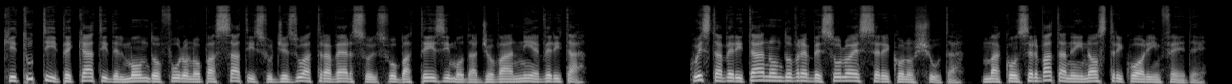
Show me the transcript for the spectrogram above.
Che tutti i peccati del mondo furono passati su Gesù attraverso il suo battesimo da Giovanni è verità. Questa verità non dovrebbe solo essere conosciuta, ma conservata nei nostri cuori in fede.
